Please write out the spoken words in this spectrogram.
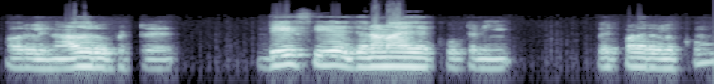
அவர்களின் ஆதரவு பெற்று தேசிய ஜனநாயக கூட்டணி வேட்பாளர்களுக்கும்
